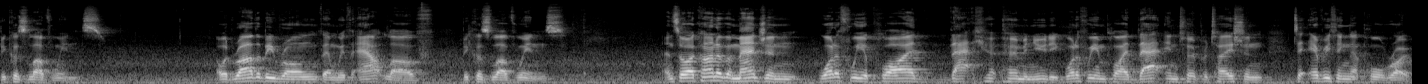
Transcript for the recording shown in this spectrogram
because love wins. I would rather be wrong than without love, because love wins. And so I kind of imagine what if we applied that hermeneutic, what if we applied that interpretation to everything that Paul wrote?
